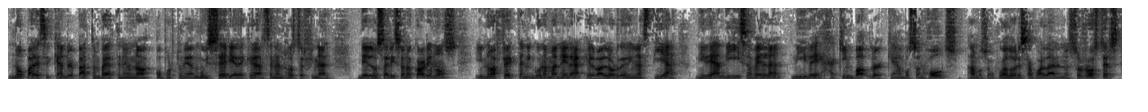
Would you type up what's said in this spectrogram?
No parece que Andrew Patton vaya a tener una oportunidad muy seria de quedarse en el roster final de los Arizona Cardinals y no afecta en ninguna manera el valor de dinastía ni de Andy Isabella ni de Hakeem Butler, que ambos son holds, ambos son jugadores a guardar en nuestros rosters,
